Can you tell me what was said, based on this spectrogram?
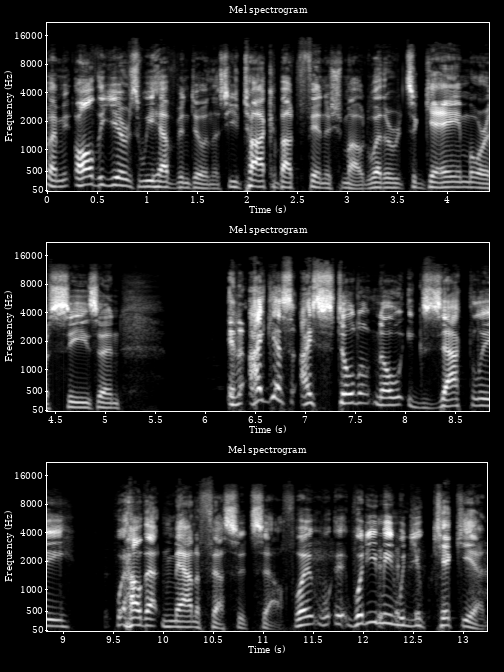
I mean, all the years we have been doing this, you talk about finish mode, whether it's a game or a season. And I guess I still don't know exactly how that manifests itself. What, what do you mean when you kick in?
